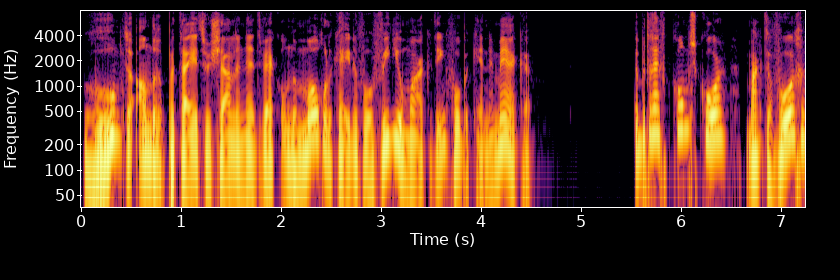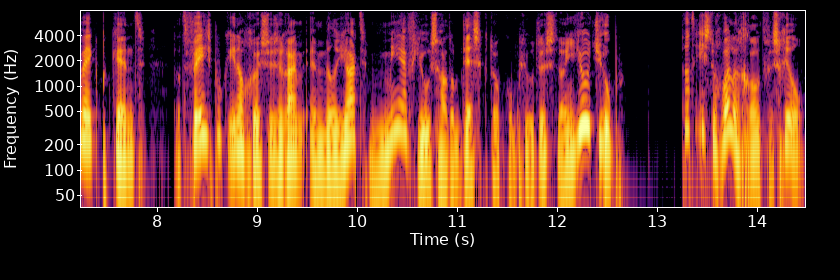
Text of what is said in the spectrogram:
roemt de andere partij het sociale netwerk om de mogelijkheden voor videomarketing voor bekende merken. Het bedrijf Comscore maakte vorige week bekend dat Facebook in augustus ruim een miljard meer views had op desktopcomputers dan YouTube. Dat is toch wel een groot verschil.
